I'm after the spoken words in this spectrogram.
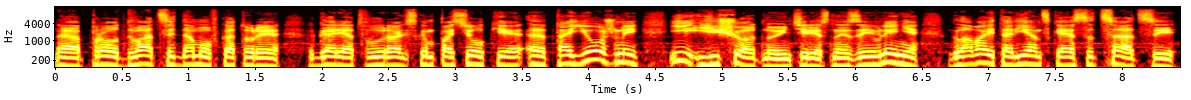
э про 20 домов, которые горят в уральском поселке э, Таежный. И еще одно интересное заявление. Глава итальянской ассоциации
